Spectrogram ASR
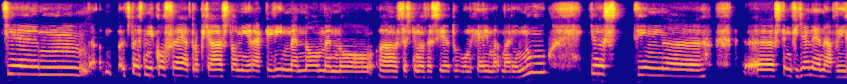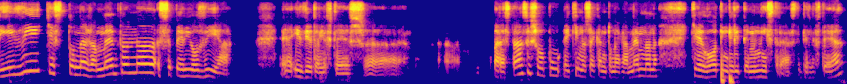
και στο Εθνικό Θέατρο πια στον Ηρακλή Μενόμενο σε σκηνοθεσία του Μιχαήλ Μαρμαρινού και στην, ε, ε, στην Βιέννη Εναυλίδη και στον Αγαμέντονα σε περιοδία ε, οι δύο τελευταίες παραστάσεις όπου εκείνος έκανε τον Αγαμέμνονα και εγώ την Κλητεμνίστρα στην τελευταία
